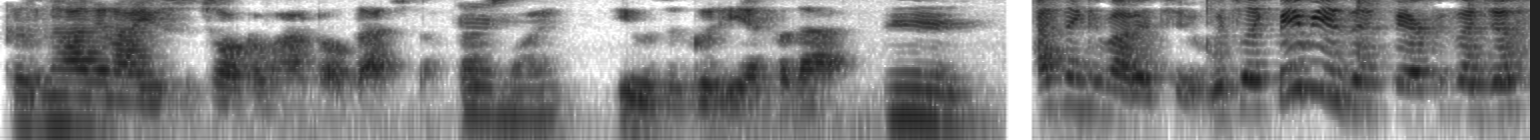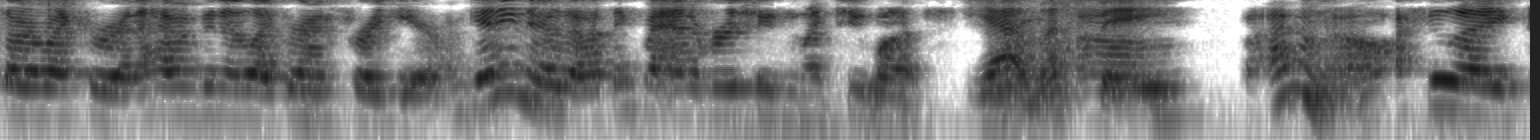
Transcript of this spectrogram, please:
Because Mag and I used to talk a lot about that stuff. That's Mhm. why he was a good ear for that. I think about it too, which like maybe isn't fair because I just started my career and I haven't been a librarian for a year. I'm getting there though. I think my anniversary is in like two months. yeah, it must be. Um, but I don't know. I feel like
